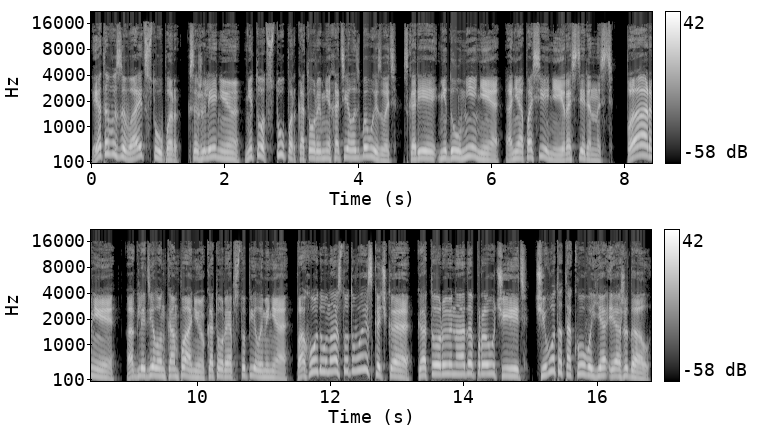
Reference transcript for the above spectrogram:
это вызывает ступор. К сожалению, не тот ступор, который мне хотелось бы вызвать. Скорее, недоумение, а не опасение и растерянность. «Парни!» – оглядел он компанию, которая обступила меня. «Походу, у нас тут выскочка, которую надо проучить». Чего-то такого я и ожидал.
